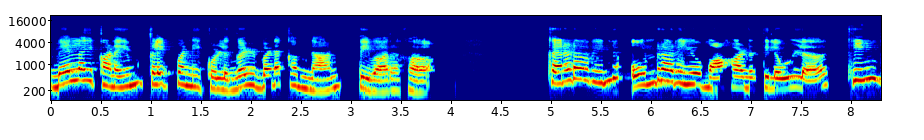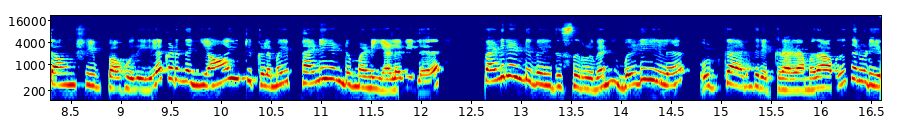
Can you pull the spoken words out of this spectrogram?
பெல் ஐக்கானையும் கிளிக் பண்ணி கொள்ளுங்கள். வணக்கம் நான் திவாரகா. கனடாவின் ஒன்றாரியோ மாகாணத்தில் உள்ள கிங் டவுன்ஷிப் பகுதியில கடந்த ஞாயிற்றுக்கிழமை பனிரெண்டு மணி அளவில பனிரெண்டு வயது சிறுவன் வெளியில உட்கார்ந்திருக்கிறார். அதாவது தன்னுடைய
